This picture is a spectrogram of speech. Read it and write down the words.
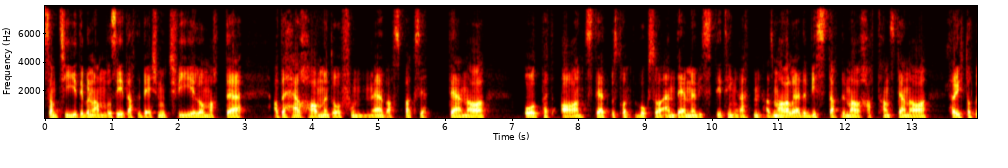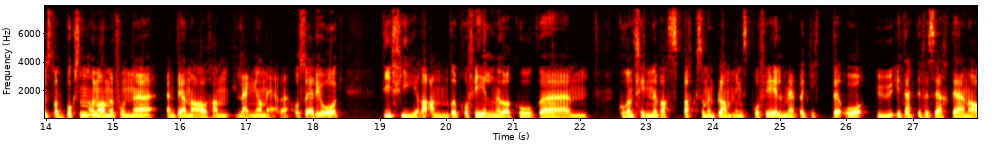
samtidig på den andre side at det er ikke noe tvil om at, at her har vi da funnet Vassbakk sitt DNA og på et annet sted på strømpebuksa enn det vi visste i tingretten. Altså, Vi har allerede visst at vi har hatt hans DNA høyt oppe i strømpebuksen, og nå har vi funnet en DNA av han lenger nede. Og så er det jo òg de fire andre profilene, da, hvor, eh, hvor en finner Vassbakk som en blandingsprofil med Birgitte og uidentifisert DNA.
